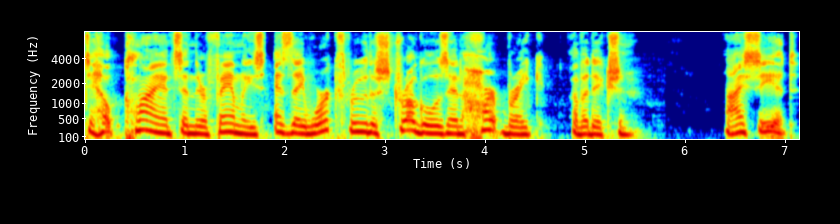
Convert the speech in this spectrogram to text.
to help clients and their families as they work through the struggles and heartbreak of addiction. I see it.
